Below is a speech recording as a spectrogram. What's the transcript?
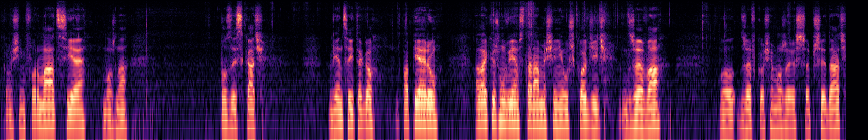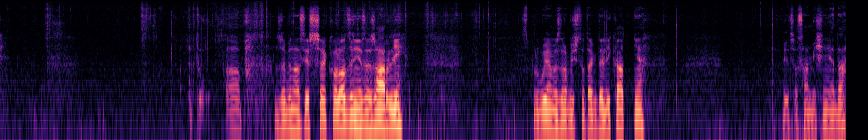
Jakąś informację, można pozyskać więcej tego papieru. Ale jak już mówiłem, staramy się nie uszkodzić drzewa, bo drzewko się może jeszcze przydać. Tu, op, żeby nas jeszcze ekolodzy nie zeżarli. Spróbujemy zrobić to tak delikatnie. I czasami się nie da.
